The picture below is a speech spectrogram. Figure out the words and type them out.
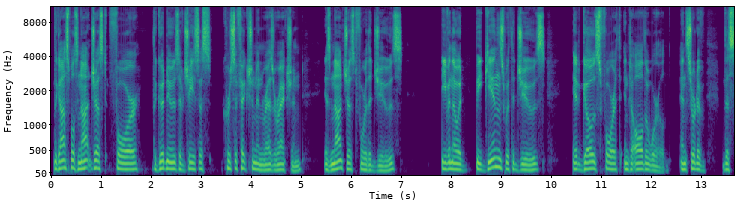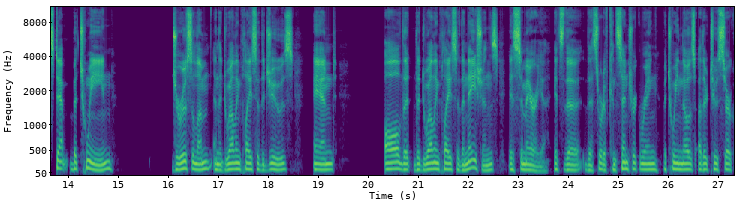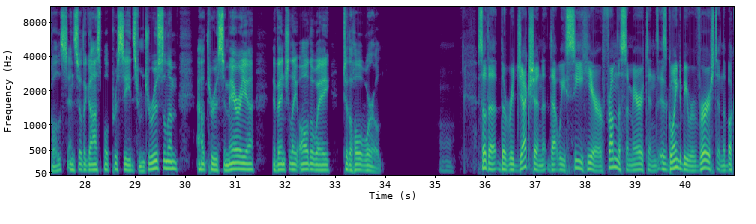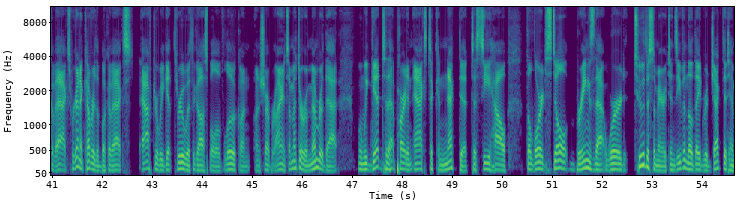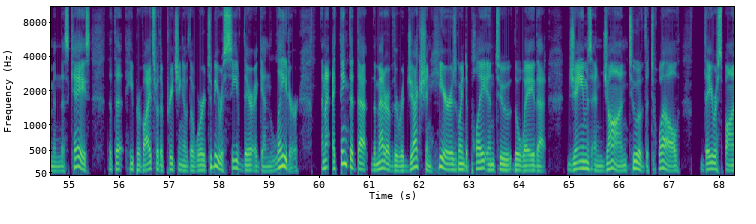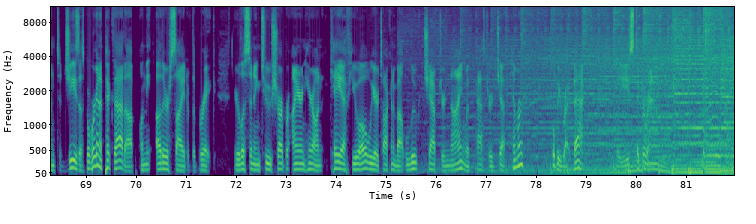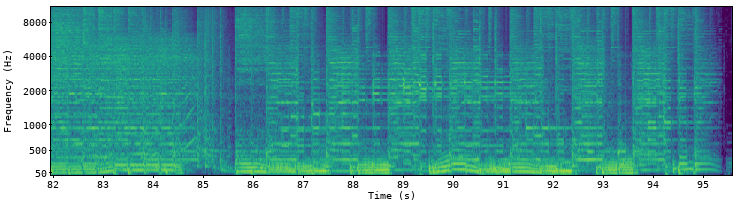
the gospel is not just for the good news of Jesus' crucifixion and resurrection, is not just for the Jews. Even though it begins with the Jews, it goes forth into all the world. And sort of the step between Jerusalem and the dwelling place of the Jews and all the, the dwelling place of the nations is Samaria. It's the, the sort of concentric ring between those other two circles. And so the gospel proceeds from Jerusalem out through Samaria, eventually all the way to the whole world. Oh. So the the rejection that we see here from the Samaritans is going to be reversed in the book of Acts. We're going to cover the book of Acts after we get through with the Gospel of Luke on on sharper iron. So I'm going to, remember that when we get to that part in Acts to connect it to see how the Lord still brings that word to the Samaritans, even though they'd rejected him in this case, that the, he provides for the preaching of the word to be received there again later. And I, I think that, that the matter of the rejection here is going to play into the way that James and John, two of the 12, they respond to Jesus. But we're going to pick that up on the other side of the break. You're listening to Sharper Iron here on KFUO. We are talking about Luke chapter 9 with Pastor Jeff Hemmer. We'll be right back. Please stick around.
